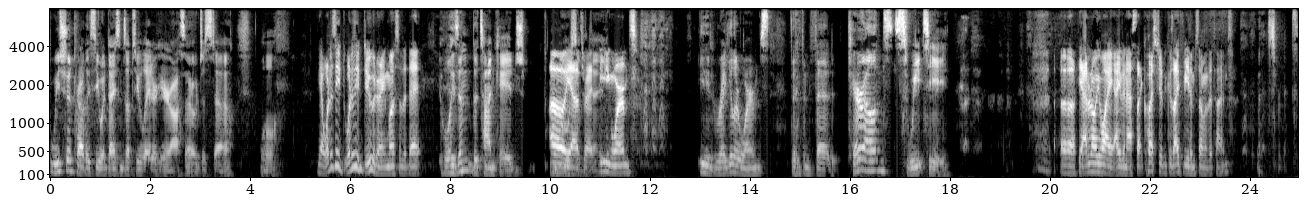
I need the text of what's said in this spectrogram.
we should probably see what Dyson's up to later here, also. Just, uh, well, Yeah, what does he what does he do during most of the day? well, he's in the time cage. Oh yeah, that's right. day. Eating worms. eating regular worms that have been fed Caron's sweet tea. Uh, yeah, I don't know why I even asked that question because I feed him some of the times. That's right.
